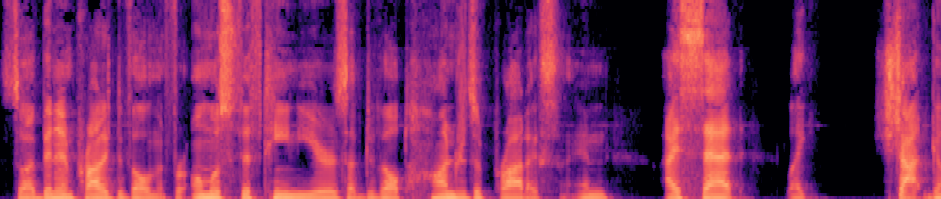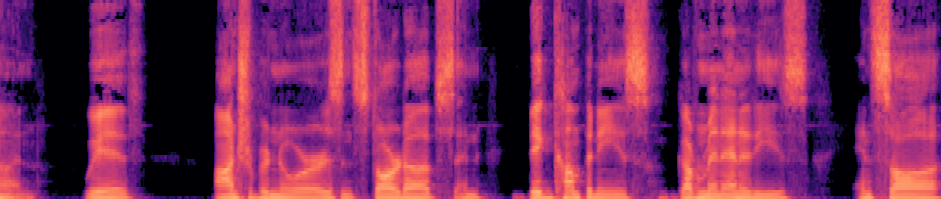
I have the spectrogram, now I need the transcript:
So I've been in product development for almost 15 years. I've developed hundreds of products and I sat like shotgun with entrepreneurs and startups and big companies, government entities, and saw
